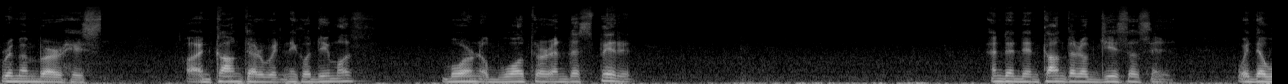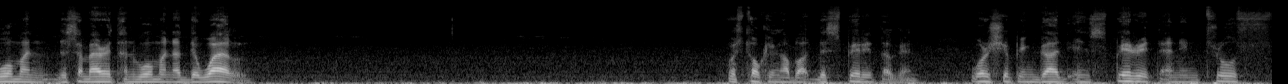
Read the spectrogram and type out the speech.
Remember his encounter with Nicodemus, born of water and the Spirit. And then the encounter of Jesus with the woman, the Samaritan woman at the well. Was talking about the Spirit again, worshiping God in spirit and in truth.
